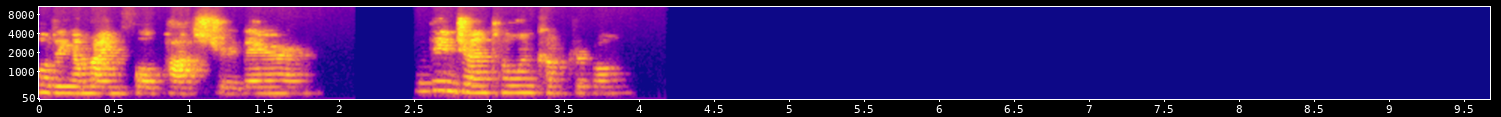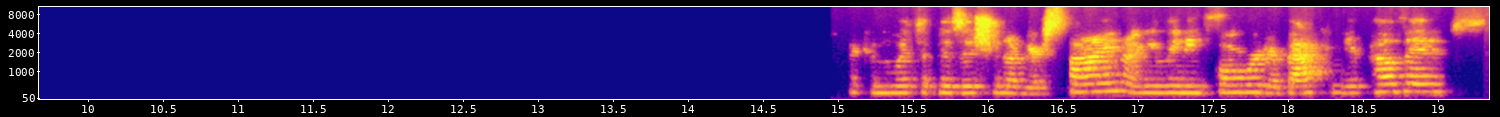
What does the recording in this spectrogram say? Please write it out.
holding a mindful posture there, something gentle and comfortable. Checking with the position of your spine. Are you leaning forward or back in your pelvis?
